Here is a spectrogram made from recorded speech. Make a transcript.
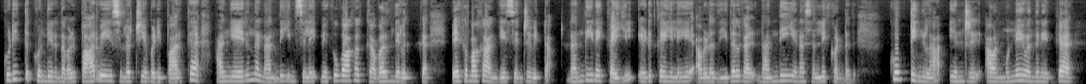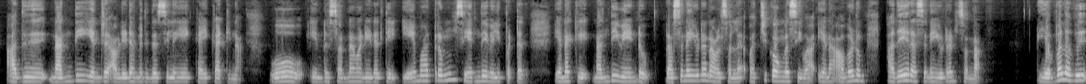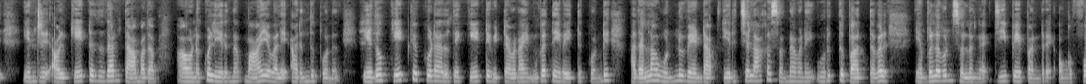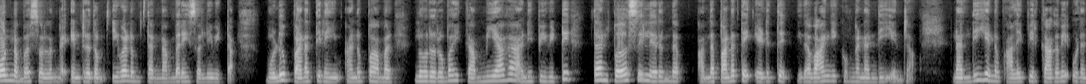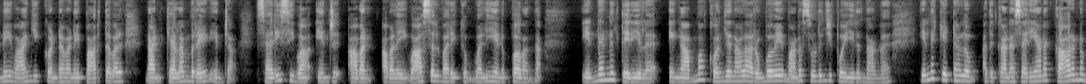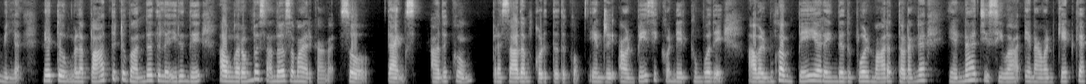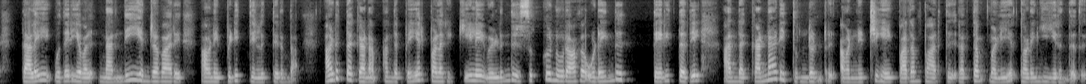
குடித்து கொண்டிருந்தவள் பார்வையை சுழற்றியபடி பார்க்க அங்கே இருந்த நந்தியின் சிலை வெகுவாக கவர்ந்திழுக்க வேகமாக அங்கே சென்று விட்டான் நந்தியினை கையில் எடுக்கையிலேயே அவளது இதழ்கள் நந்தி என சொல்லிக்கொண்டது கூப்பிட்டீங்களா? என்று அவன் முன்னே வந்து நிற்க அது நந்தி என்று அவளிடமிருந்த சிலையை கை காட்டினான். ஓ என்று சொன்னவனிடத்தில் ஏமாற்றமும் சேர்ந்தே வெளிப்பட்டது. எனக்கு நந்தி வேண்டும். ரசனையுடன் அவள் சொல்ல வச்சுக்கோங்க சிவா என அவனும் அதே ரசனையுடன் சொன்னான். எவ்வளவு என்று அவள் கேட்டதுதான் தாமதம். அவனுக்குள் இருந்த மாயவலை அருந்து போனது. ஏதோ கேட்கக்கூடாததை கேட்டு விட்டவனாய் முகத்தை வைத்துக்கொண்டு அதெல்லாம் ஒண்ணு வேண்டாம். எரிச்சலாக சொன்னவனை உறுத்து பார்த்தவள் எவ்வளவுன்னு சொல்லுங்க. ஜிபே பண்றேன். உங்க ஃபோன் நம்பர் சொல்லுங்க என்றதும் இவனும் தன் நம்பரை சொல்லிவிட்டான். முழு பணத்தினையும் அனுப்பாமல் நூறு ரூபாய் கம்மியாக அனுப்பிவிட்டு தன் பர்ஸில் இருந்த அந்த பணத்தை எடுத்து இதை வாங்கிக்கோங்க நந்தி என்றான். நந்தி என்னும் அழைப்பிற்காகவே உடனே வாங்கி கொண்டவனை பார்த்தவள் நான் கிளம்புறேன் என்றான் சரி சிவா என்று அவன் அவளை வாசல் வரைக்கும் வழி அனுப்ப வந்தான். என்னன்னு தெரியல. எங்க அம்மா கொஞ்ச நாளா ரொம்பவே மனசுடிஞ்சு போயிருந்தாங்க. என்ன கேட்டாலும் அதுக்கான சரியான காரணம் இல்லை. நேத்து உங்களை பார்த்துட்டு வந்ததுல இருந்து அவங்க ரொம்ப சந்தோஷமா இருக்காங்க. So thanks. அதுக்கும் பிரசாதம் கொடுத்ததுக்கும் என்று அவன் பேசிக்கொண்டிருக்கும் போதே அவள் முகம் பேயறைந்தது போல் மாறத் தொடங்க என்னாச்சி சிவா? என அவன் கேட்க தலையை உதறியவள் நந்தி என்றவாறு அவனை பிடித்திழுத்திருந்தாள். அடுத்த கணம் அந்த பெயர் பலகை கீழே விழுந்து சுக்கு நூறாக உடைந்து தெரித்ததில் அந்த கண்ணாடி துண்டொன்று அவன் நெற்றியை பதம் பார்த்து ரத்தம் வழிய தொடங்கியிருந்தது.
